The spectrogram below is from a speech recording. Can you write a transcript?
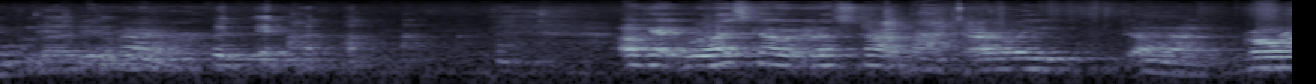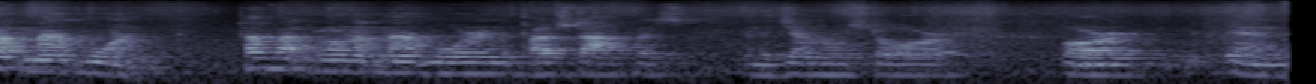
did both. okay, well, let's go, let's start back early, uh, growing up in Mount Mourne. Talk about growing up in Mount Mourne, in the post office, in the general store, or in,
